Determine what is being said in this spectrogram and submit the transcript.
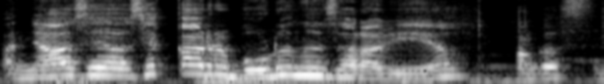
안녕하세요. 색깔을 모르는 사람이에요. 반갑습니다.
